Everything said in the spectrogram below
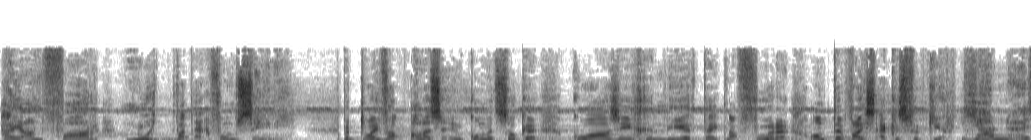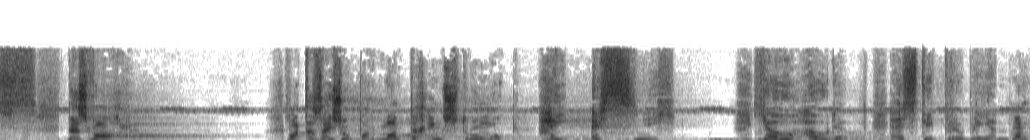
Hy aanvaar nooit wat ek vir hom sê nie. Betwyfel alles en kom met sulke quasi geleerdheid na vore om te wys ek is verkeerd. Janus, Dis waar. Wat is hy so parmantig en stroom op? hy is nie. Jou houding is die probleem. Man,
